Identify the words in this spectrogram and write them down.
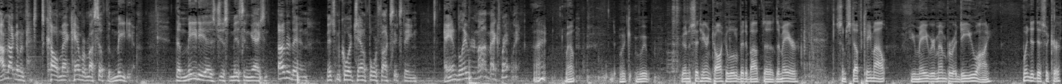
I'm not going to call Matt Campbell or myself the media. The media is just missing action. Other than Mitch McCoy, Channel Four, Fox 16, and believe it or not, Max Brantley. All right. Well, we, we're going to sit here and talk a little bit about the, the mayor. Some stuff came out. You may remember a DUI. When did this occur?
